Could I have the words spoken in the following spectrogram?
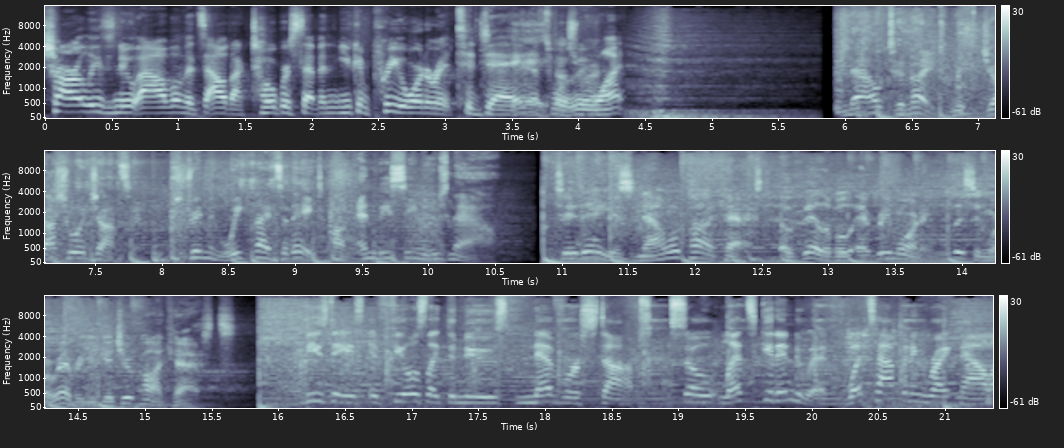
Charlie's new album, it's out October 7th. You can pre-order it today. Today, that's what that's we right. want. Now tonight with Joshua Johnson, streaming weeknights at 8 on NBC News Now. Today is now a podcast available every morning. Listen wherever you get your podcasts. These days, it feels like the news never stops. So let's get into it. What's happening right now,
